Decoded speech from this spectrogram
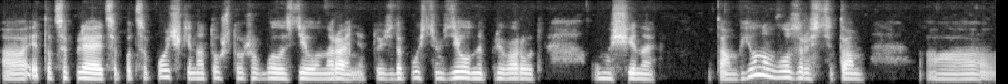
а, это цепляется по цепочке на то, что уже было сделано ранее. То есть, допустим, сделанный приворот у мужчины там в юном возрасте, там, а,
